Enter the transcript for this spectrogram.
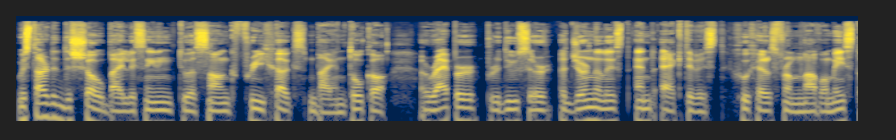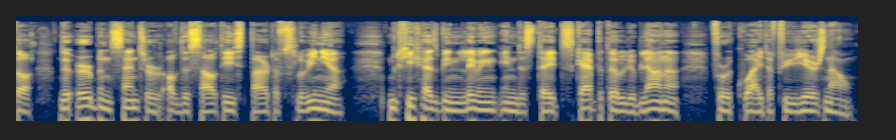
We started the show by listening to a song Free Hugs by Ntoko, a rapper, producer, a journalist, and activist who hails from Novo Mesto, the urban center of the southeast part of Slovenia, but he has been living in the state's capital, Ljubljana, for quite a few years now.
